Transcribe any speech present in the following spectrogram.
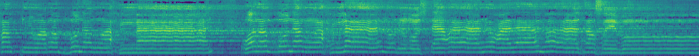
بالحق وربنا الرحمن وربنا الرحمن المستعان على ما تصفون.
